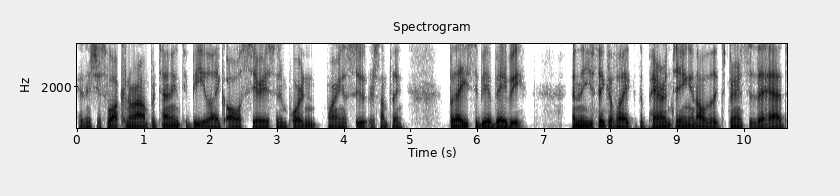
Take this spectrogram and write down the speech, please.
and it's just walking around pretending to be like all serious and important, wearing a suit or something. But that used to be a baby, and then you think of like the parenting and all the experiences they had.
